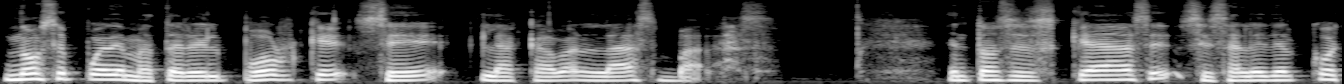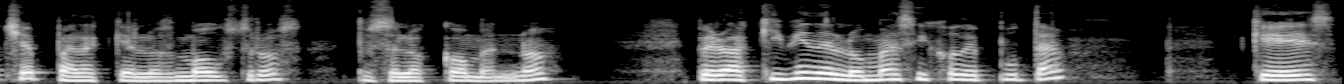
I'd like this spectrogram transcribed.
No se puede matar él porque se le acaban las balas. Entonces, ¿qué hace? Se sale del coche para que los monstruos pues se lo coman, ¿no? Pero aquí viene lo más hijo de puta, que es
